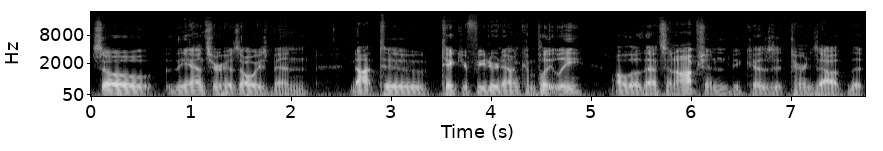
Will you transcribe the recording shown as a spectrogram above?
So the answer has always been not to take your feeder down completely, although that's an option because it turns out that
